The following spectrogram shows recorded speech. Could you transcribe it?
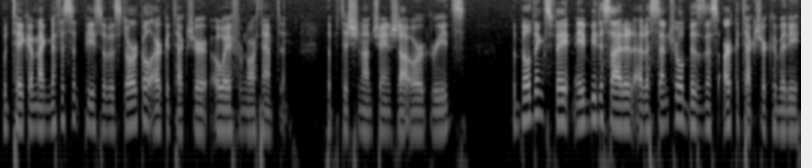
would take a magnificent piece of historical architecture away from Northampton. The petition on change.org reads The building's fate may be decided at a Central Business Architecture Committee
